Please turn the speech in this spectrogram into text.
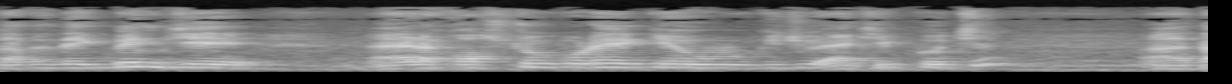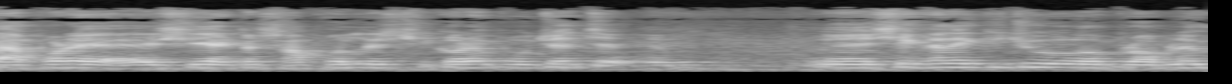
তাতে দেখবেন যে একটা কষ্ট করে কেউ কিছু অ্যাচিভ করছে। তারপরে সে একটা সাফল্যের শিখরে পৌঁছাচ্ছে সেখানে কিছু প্রবলেম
